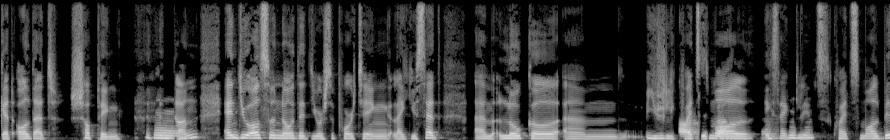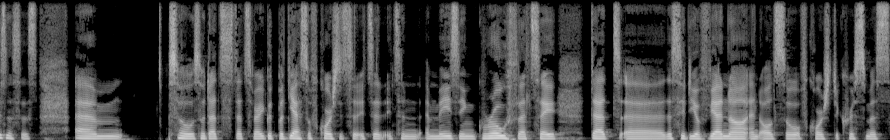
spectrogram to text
get all that shopping mm. done. And you also know that you're supporting, like you said, um, local, um, usually quite small. Yeah. Exactly, mm -hmm. it's quite small businesses. Um, so so that's that's very good. But yes of course it's a, it's a it's an amazing growth let's say that uh, the city of vienna and also of course the christmas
